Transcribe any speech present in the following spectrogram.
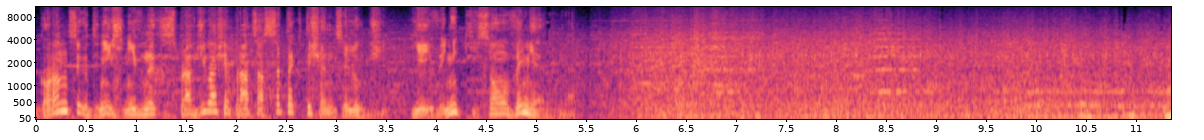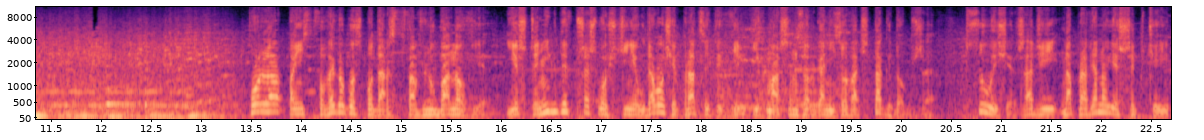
gorących dni żniwnych sprawdziła się praca setek tysięcy ludzi. Jej wyniki są wymierne. Pola państwowego gospodarstwa w Lubanowie. Jeszcze nigdy w przeszłości nie udało się pracy tych wielkich maszyn zorganizować tak dobrze. Psuły się rzadziej, naprawiano je szybciej,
